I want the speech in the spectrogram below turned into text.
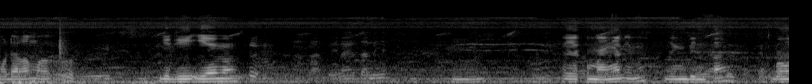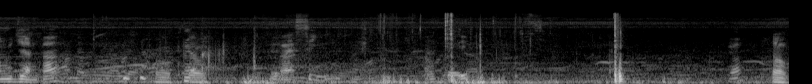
modal lama. Uh. jadi iya mah hmm. kayak kemangan emang yang bintang bangun janta oke racing. Oke. Ya. Tong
